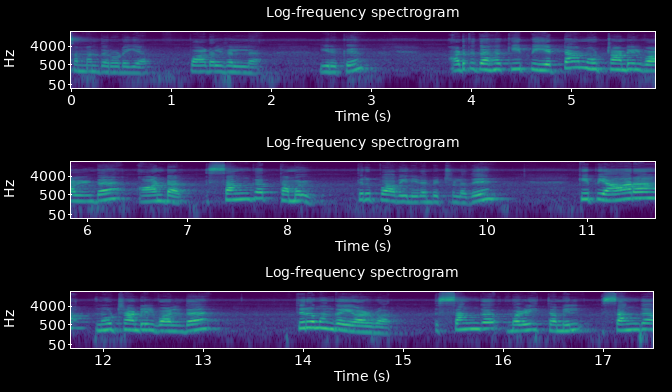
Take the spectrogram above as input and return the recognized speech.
சம்பந்தருடைய பாடல்களில் இருக்குது அடுத்ததாக கிபி எட்டாம் நூற்றாண்டில் வாழ்ந்த ஆண்டாள் சங்கத்தமிழ் திருப்பாவையில் இடம்பெற்றுள்ளது. கிபி ஆறாம் நூற்றாண்டில் வாழ்ந்த திருமங்கையாழ்வார் சங்க மொழித்தமிழ் சங்க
